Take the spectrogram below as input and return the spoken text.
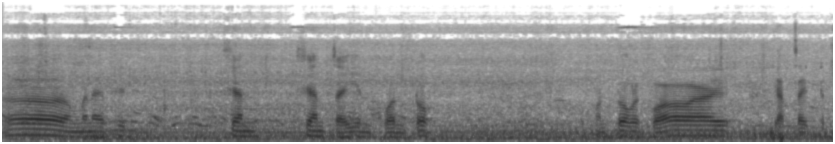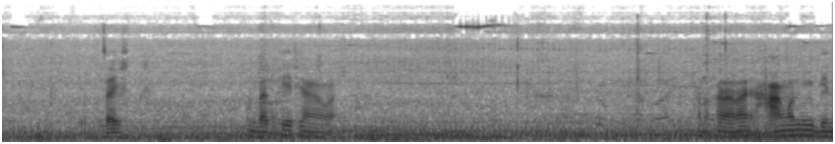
ờ mà này thì เทียนเทีย นใจเย็นตกฝนตกเลยก็หยับใจใจแบบพี่เทียงอะขนาดนั้นหางมันมีบิน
